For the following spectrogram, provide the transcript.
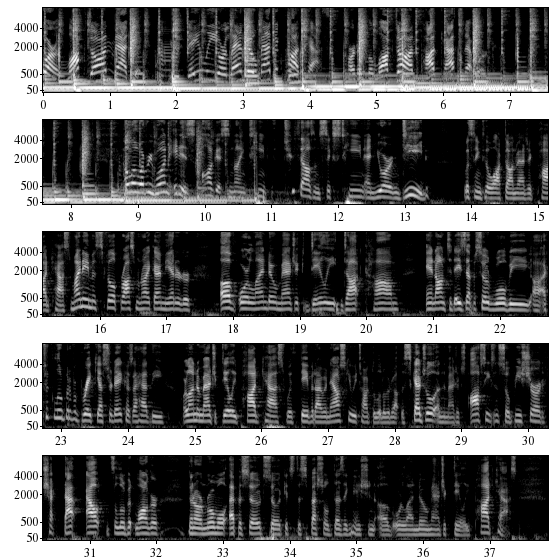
You are Locked On Magic, your daily Orlando Magic podcast, part of the Locked On Podcast Network. Hello, everyone. It is August 19th, 2016, and you are indeed listening to the Locked On Magic podcast. My name is Philip Rossman Reich. I'm the editor of OrlandoMagicDaily.com. And on today's episode, we'll be. Uh, I took a little bit of a break yesterday because I had the Orlando Magic Daily podcast with David Iwanowski. We talked a little bit about the schedule and the Magic's offseason, so be sure to check that out. It's a little bit longer than our normal episode, so it gets the special designation of Orlando Magic Daily podcast.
